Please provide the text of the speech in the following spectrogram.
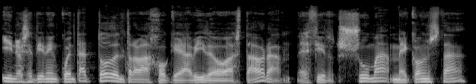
y no se tiene en cuenta todo el trabajo que ha habido hasta ahora. Es decir, suma, me consta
